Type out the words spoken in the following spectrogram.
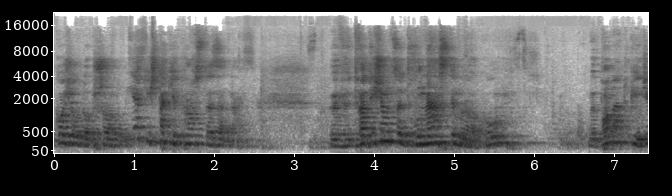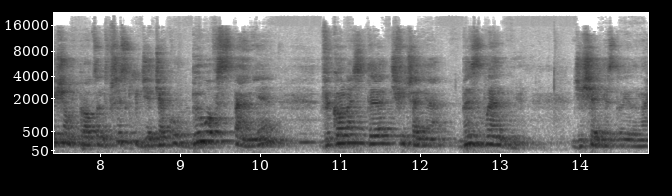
kozioł do przodu, jakieś takie proste zadania. W 2012 roku ponad 50% wszystkich dzieciaków było w stanie wykonać te ćwiczenia bezbłędnie. Dzisiaj jest to 11%.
